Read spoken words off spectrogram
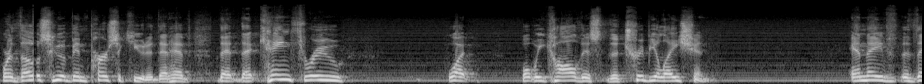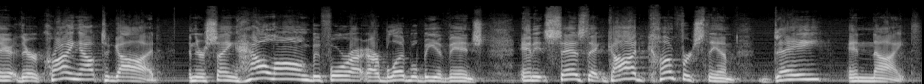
where those who have been persecuted, that have that that came through what what we call this the tribulation. And they've they're, they're crying out to God and they're saying, How long before our, our blood will be avenged? And it says that God comforts them day and night.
